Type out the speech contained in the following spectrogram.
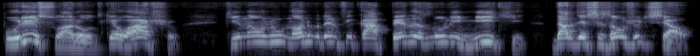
Por isso, Haroldo, que eu acho que não, não, nós não podemos ficar apenas no limite da decisão judicial.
